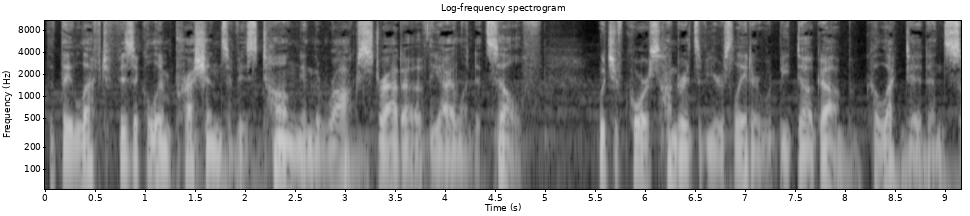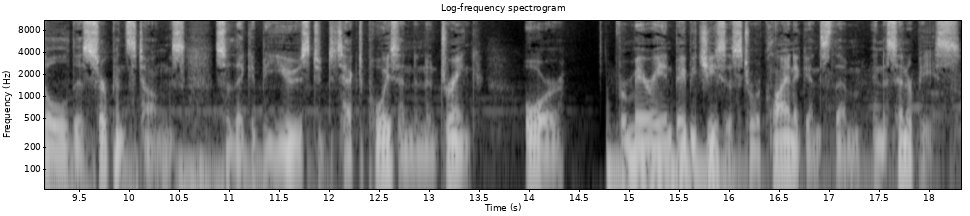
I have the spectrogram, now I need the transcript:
that they left physical impressions of his tongue in the rock strata of the island itself, which, of course, hundreds of years later would be dug up, collected, and sold as serpent's tongues so they could be used to detect poison in a drink, or for Mary and baby Jesus to recline against them in a centerpiece.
